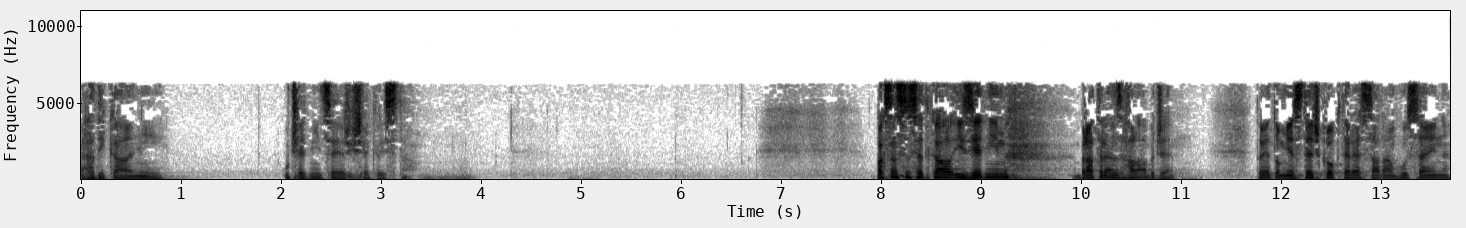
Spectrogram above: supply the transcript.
Radikální učednice Ježíše Krista. Pak jsem se setkal i s jedním bratrem z Halabže. To je to městečko, které Saddam Hussein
